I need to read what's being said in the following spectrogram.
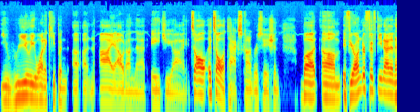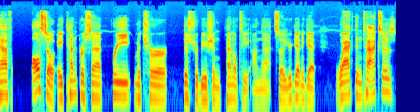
you really want to keep an, uh, an eye out on that AGI. It's all it's all a tax conversation. But um, if you're under 59 and a half, also a 10% premature distribution penalty on that. So you're going to get whacked in taxes,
